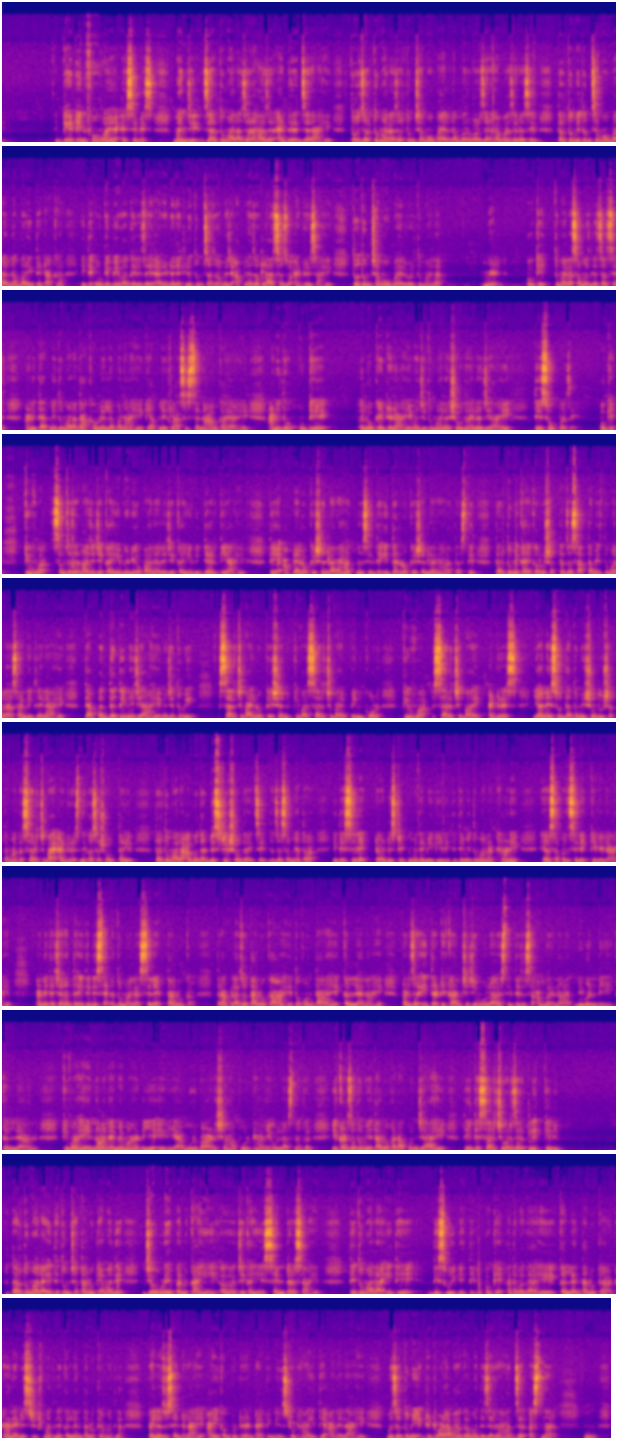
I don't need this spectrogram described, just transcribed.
get info via S M S म्हणजे जर तुम्हाला जर हा जर ॲड्रेस जर आहे तो जर तुम्हाला जर तुमच्या मोबाईल नंबरवर जर हवा जर असेल तर तुम्ही तुमचा मोबाईल नंबर इथे टाका इथे ओ टी पी वगैरे जाईल आणि डिरेक्टली तुमचा जो म्हणजे आपल्या जो क्लासचा जो ॲड्रेस आहे तो तुमच्या मोबाईलवर तुम्हाला मिळेल. ओके? तुम्हाला समजलंच असेल आणि त्यात मी तुम्हाला दाखवलेलं पण आहे की आपले क्लासेसचं नाव काय आहे आणि तो कुठे लोकेटेड आहे म्हणजे तुम्हाला शोधायला जे आहे ते सोपं जाईल. ओके? किंवा समजा जर माझे जे काही व्हिडिओ पाहणारे जे काही विद्यार्थी आहेत ते आपल्या लोकेशनला राहत नसेल ते इतर लोकेशनला राहत असतील तर तुम्ही काय करू शकता? जसं आता मी तुम्हाला सांगितलेलं आहे त्या पद्धतीने जे आहे म्हणजे तुम्ही सर्च बाय लोकेशन किंवा सर्च बाय पिनकोड किंवा सर्च बाय ॲड्रेस याने सुद्धा तुम्ही शोधू शकता. मग आता सर्च बाय ॲड्रेसने कसं शोधता येईल? तर तुम्हाला अगोदर डिस्ट्रिक्ट शोधायचे. तर जसं मी आता इथे सिलेक्ट डिस्ट्रिक्टमध्ये मी गेली तिथे मी तुम्हाला ठाणे हे असं पण सिलेक्ट केलेलं आहे. आणि त्याच्यानंतर इथे दिसेल ना तुम्हाला सिलेक्ट तालुका. तर आपला जो तालुका आहे तो कोणता आहे? कल्याण आहे. पण जर इतर ठिकाणची जी मुलं असतील ते जसं अंबरनाथ भिवंडी कल्याण किंवा हे non M M R D A area Murbad Shahapur Thane Ulhasnagar इकडचं तुम्ही तालुका टाकून जे आहे ते इथे सर्चवर जर क्लिक केली तर तुम्हाला इथे तुमच्या तालुक्यामध्ये जेवढे पण काही जे काही सेंटर्स आहेत ते तुम्हाला इथे दिसून येतील. ओके आता बघा हे कल्याण तालुक्या ठाणे डिस्ट्रिक्टमधले कल्याण तालुक्यामधला पहिला जो सेंटर आहे Aai computer and typing institute हा इथे आलेला आहे. मग जर तुम्ही टिटवाळा भागामध्ये जर राहत जर असणार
